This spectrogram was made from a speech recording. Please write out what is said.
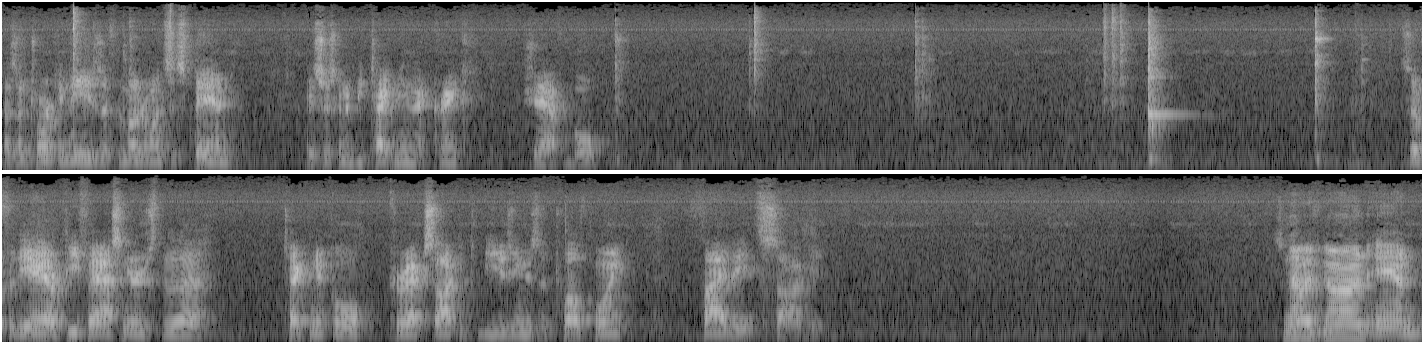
as I'm torquing these if the motor wants to spin it's just going to be tightening that crankshaft bolt. So for the ARP fasteners, the technical correct socket to be using is a 12.58 socket. So now we've gone and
